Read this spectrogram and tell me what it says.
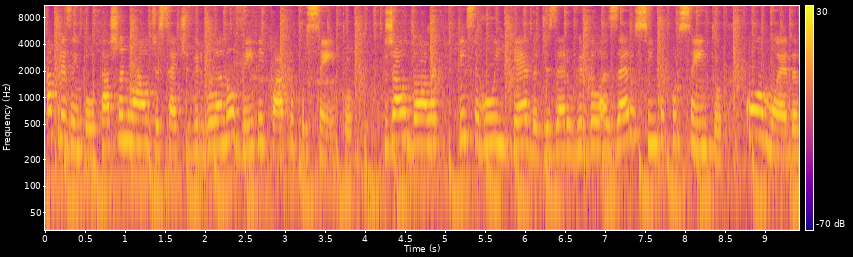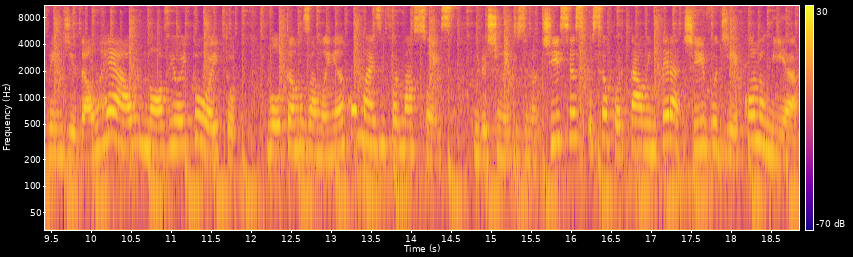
apresentou taxa anual de 7,94%. Já o dólar encerrou em queda de 0,05%, com a moeda vendida a R$ 1,988. Voltamos amanhã com mais informações. Investimentos e Notícias, o seu portal interativo de economia.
